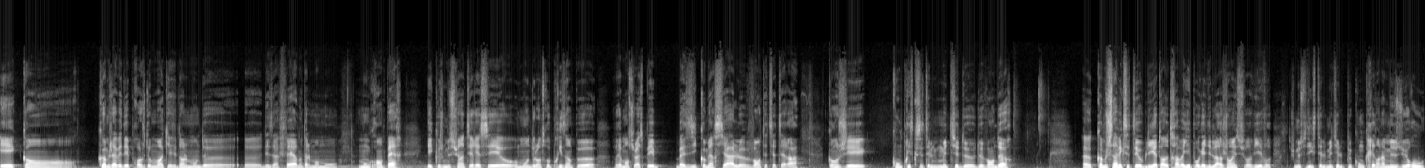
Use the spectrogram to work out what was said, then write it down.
Et quand, comme j'avais des proches de moi qui étaient dans le monde euh, des affaires, notamment mon, mon grand-père, et que je me suis intéressé au, monde de l'entreprise un peu euh, vraiment sur l'aspect basique, commercial, vente, etc. Quand j'ai compris ce que c'était le métier de, de vendeur, comme je savais que c'était obligatoire de travailler pour gagner de l'argent et survivre, je me suis dit que c'était le métier le plus concret dans la mesure où,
